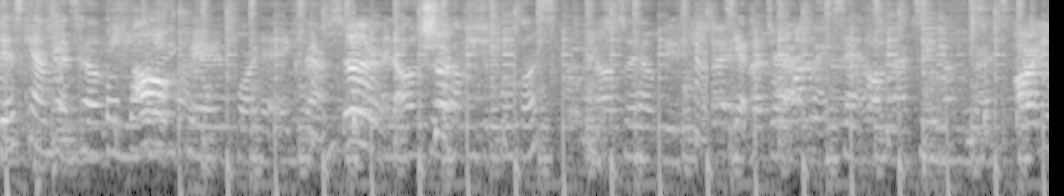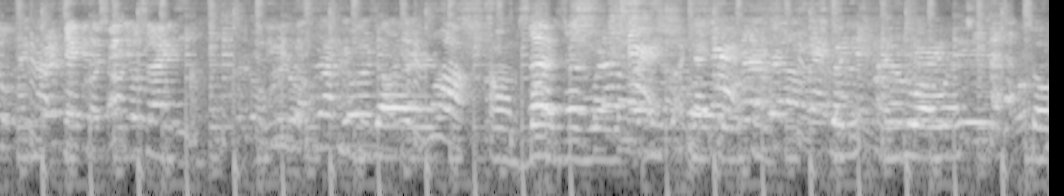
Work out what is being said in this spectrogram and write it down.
This camp has helped me to be prepared for the exams and This um, finish study and do our work. So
